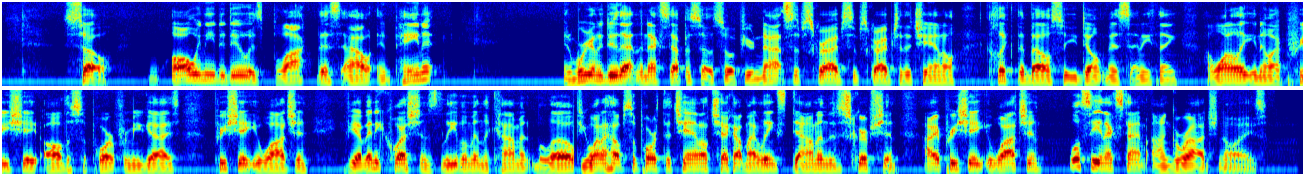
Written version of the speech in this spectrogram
So, all we need to do is block this out and paint it. And we're going to do that in the next episode. So if you're not subscribed, subscribe to the channel, click the bell so you don't miss anything. I want to let you know I appreciate all the support from you guys. Appreciate you watching. If you have any questions, leave them in the comment below. If you want to help support the channel, check out my links down in the description. I appreciate you watching. We'll see you next time on Garage Noise.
